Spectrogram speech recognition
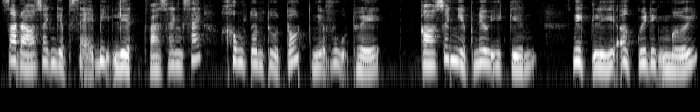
Do đó doanh nghiệp sẽ bị liệt vào danh sách không tuân thủ tốt nghĩa vụ thuế. Có doanh nghiệp nêu ý kiến, Nghịch lý ở quy định mới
